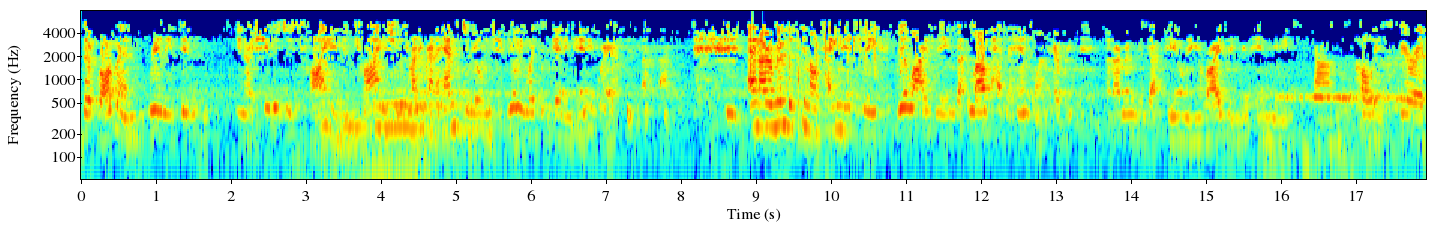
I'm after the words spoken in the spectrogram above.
that Robyn really didn't, you know, she was just trying and trying. She was running around a hamster wheel and she really wasn't getting anywhere. and I remember simultaneously realizing that love has a handle on everything. And I remember that feeling arising within me. Um, Holy Spirit,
